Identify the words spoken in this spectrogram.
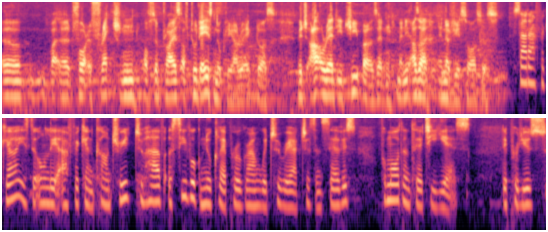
uh, uh, for a fraction of the price of today's nuclear reactors, which are already cheaper than many other energy sources. South Africa is the only African country to have a civil nuclear program with two reactors in service for more than 30 years. They produce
